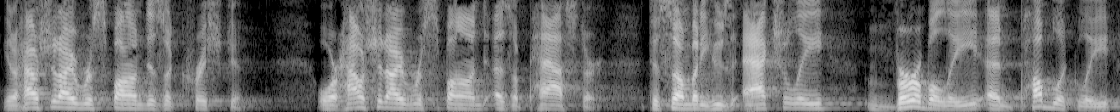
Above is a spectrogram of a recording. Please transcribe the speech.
You know, how should I respond as a Christian? Or how should I respond as a pastor to somebody who's actually verbally and publicly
